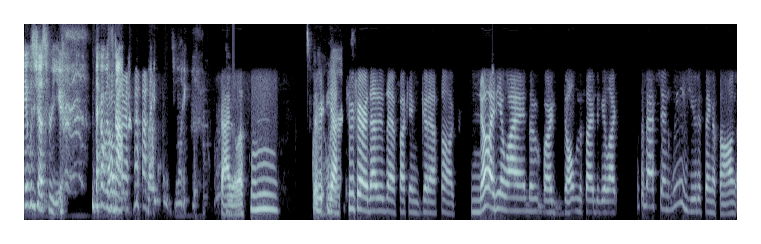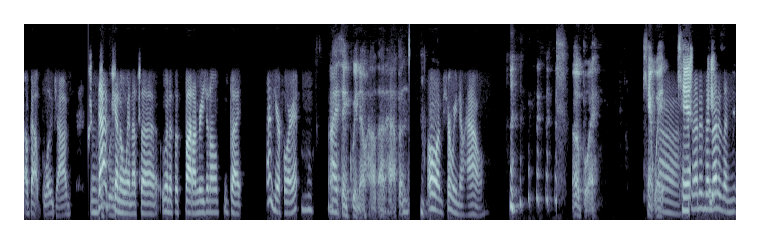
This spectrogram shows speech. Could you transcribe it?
It was just for you. that was not Okay. played intentionally. fabulous. Mm. Yeah, to be fair, that is a fucking good ass song. No idea why the why Dalton decided to be like, Sebastian, we need you to sing a song about blowjobs. That's we- gonna win us a win us a spot on regionals, but I'm here for it. I think we know how that happened. Oh, I'm sure we know how. Oh boy. Can't wait. Uh, Can't that is a, wait. that is a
